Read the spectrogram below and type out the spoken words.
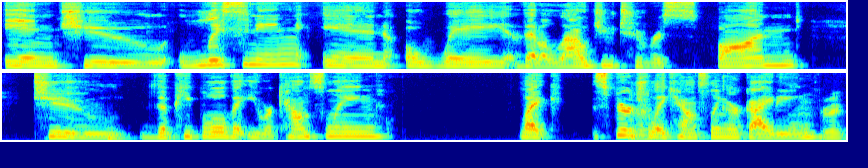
into listening in a way that allowed you to respond to the people that you were counseling, like spiritually counseling or guiding. Right.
